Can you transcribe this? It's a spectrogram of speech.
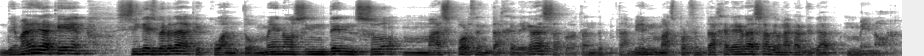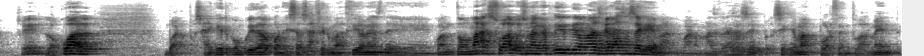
de manera que sí que es verdad que cuanto menos intenso, más porcentaje de grasa, por lo tanto también más porcentaje de grasa de una cantidad menor. Lo cual bueno, pues hay que ir con cuidado con esas afirmaciones de cuanto más suave es un ejercicio, más grasa se quema. Bueno, más grasa se, quema porcentualmente.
